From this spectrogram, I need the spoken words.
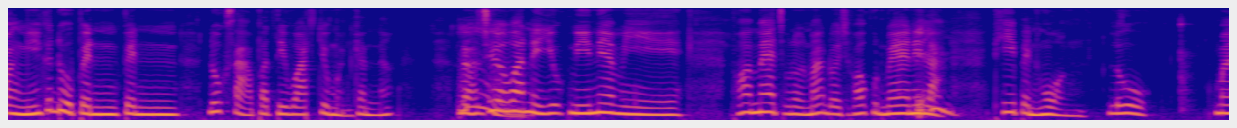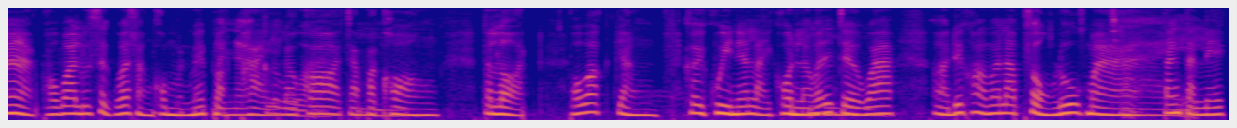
ฝั่งนี้ก็ดูเป็นเป็นลูกสาวปฏิวัติอยู่เหมือนกันเนาะเราเชื่อว่าในยุคนี้เนี่ยมีพ่อแม่จำนวนมากโดยเฉพาะคุณแม่นี่แหละที่เป็นห่วงลูกมาก เพราะว่ารู้สึกว่าสังคมมันไม่ปลอดภัยมันน่ากลัวแล้วก็จะประคองตลอด เพราะว่าอย่างเคยคุยเนี่ยหลายคนเราก็จะเจอว่าเอ่อด้วยความว่ารับส่งลูกมาใช่ตั้งแต่เล็ก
